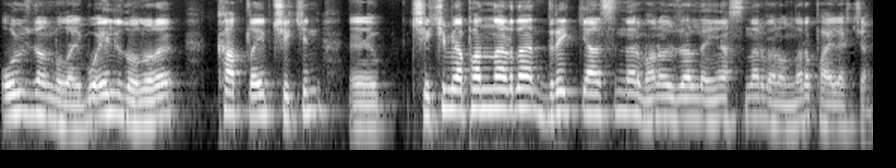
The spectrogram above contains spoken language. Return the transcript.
O yüzden dolayı bu 50 doları katlayıp çekin. E, çekim yapanlar da direkt gelsinler bana özelden yazsınlar ben onlara paylaşacağım.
